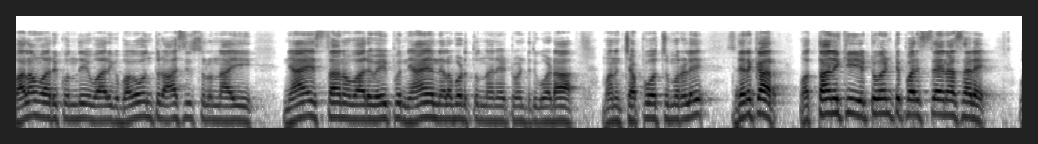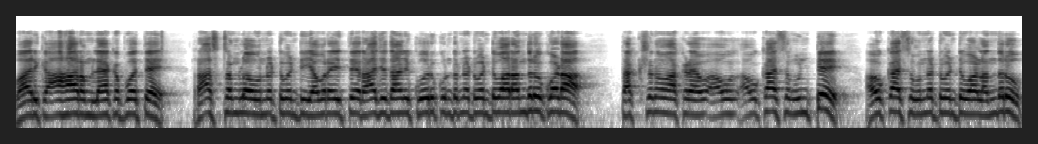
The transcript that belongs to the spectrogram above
బలం వారికి ఉంది. వారికి భగవంతుడు ఆశీస్సులు ఉన్నాయి. న్యాయస్థానం వారి వైపు న్యాయం నిలబడుతుంది అనేటువంటిది కూడా మనం చెప్పవచ్చు మురళి. దినకార్ మొత్తానికి ఎటువంటి పరిస్థితి అయినా సరే వారికి ఆహారం లేకపోతే రాష్ట్రంలో ఉన్నటువంటి ఎవరైతే రాజధాని కోరుకుంటున్నటువంటి వారందరూ కూడా తక్షణం అక్కడ అవ- అవకాశం ఉంటే అవకాశం ఉన్నటువంటి వాళ్ళందరూ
